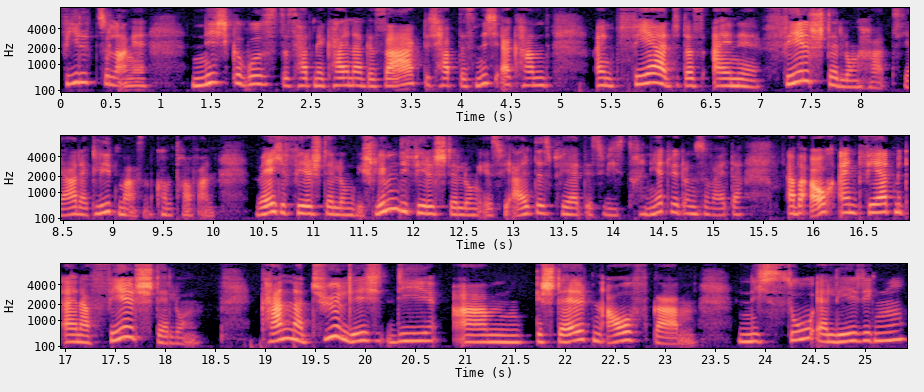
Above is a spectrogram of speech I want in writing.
viel zu lange nicht gewusst, das hat mir keiner gesagt, ich habe das nicht erkannt. Ein Pferd, das eine Fehlstellung hat, ja, der Gliedmaßen kommt drauf an, welche Fehlstellung, wie schlimm die Fehlstellung ist, wie alt das Pferd ist, wie es trainiert wird und so weiter. Aber auch ein Pferd mit einer Fehlstellung kann natürlich die ähm, gestellten Aufgaben nicht so erledigen,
